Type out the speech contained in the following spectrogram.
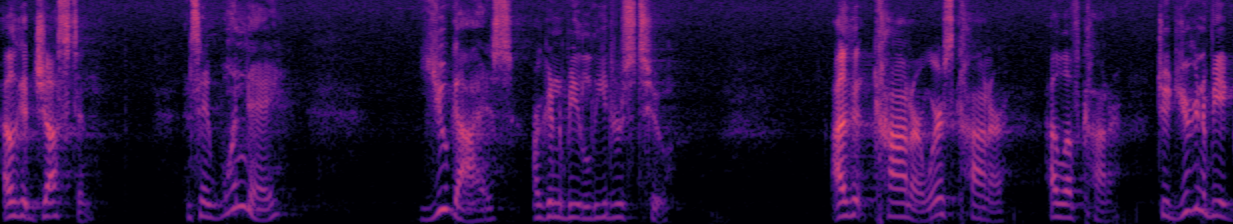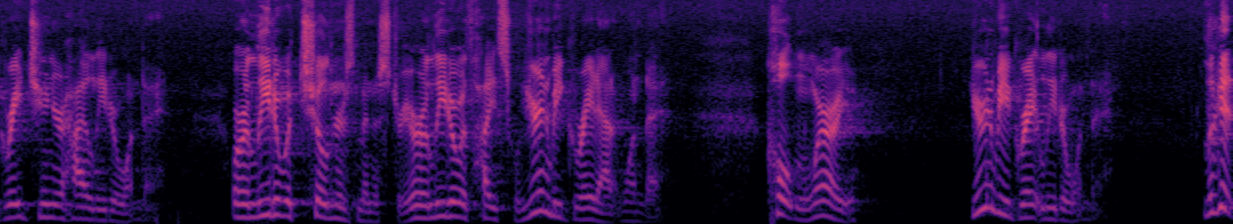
I look at Justin and say, one day, you guys are going to be leaders too. I look at Connor. Where's Connor? I love Connor. Dude, you're going to be a great junior high leader one day, or a leader with children's ministry, or a leader with high school. You're going to be great at it one day. Colton, where are you? You're going to be a great leader one day. Look at,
